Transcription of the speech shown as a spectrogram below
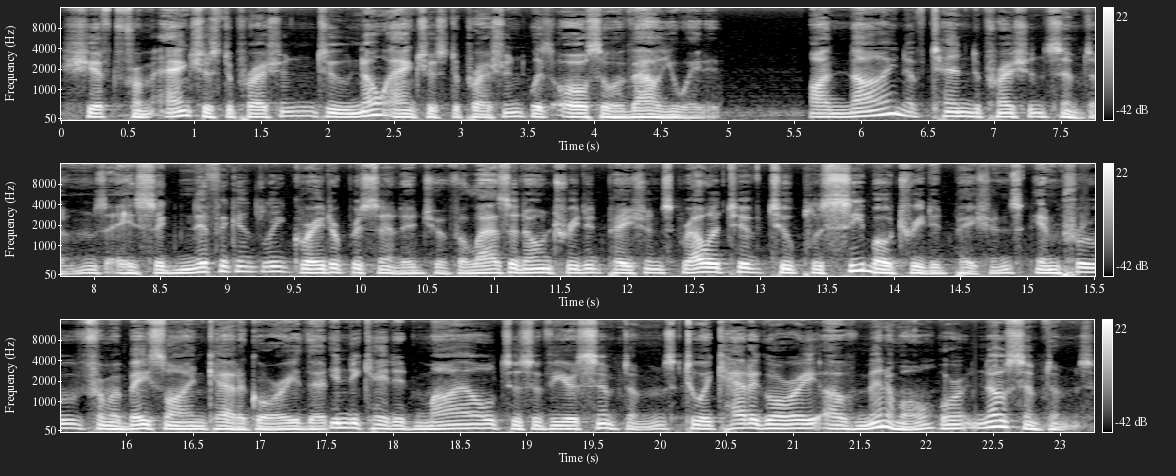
Shift from anxious depression to no anxious depression was also evaluated. On 9 of 10 depression symptoms, a significantly greater percentage of vilazodone treated patients relative to placebo treated patients improved from a baseline category that indicated mild to severe symptoms to a category of minimal or no symptoms.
